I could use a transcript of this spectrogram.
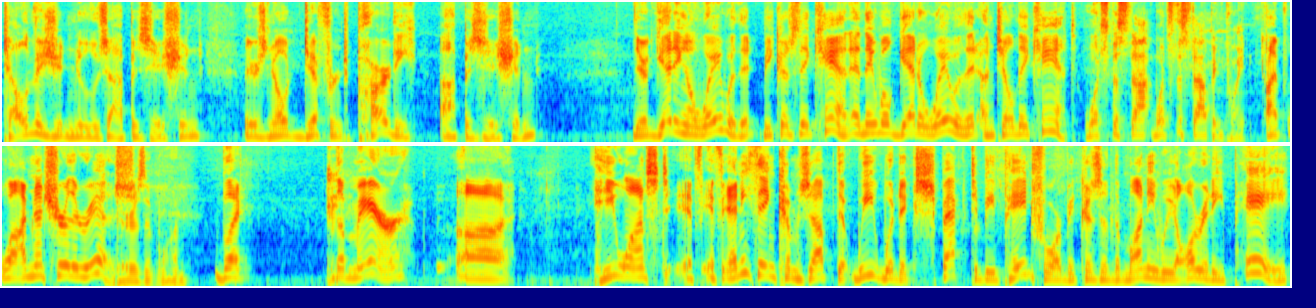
television news opposition. There's no different party opposition. They're getting away with it because they can, and they will get away with it until they can't. What's the stop? What's the stopping point? I, well, I'm not sure there is. There isn't one. But the mayor, uh, he wants to, if, if anything comes up that we would expect to be paid for because of the money we already pay,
